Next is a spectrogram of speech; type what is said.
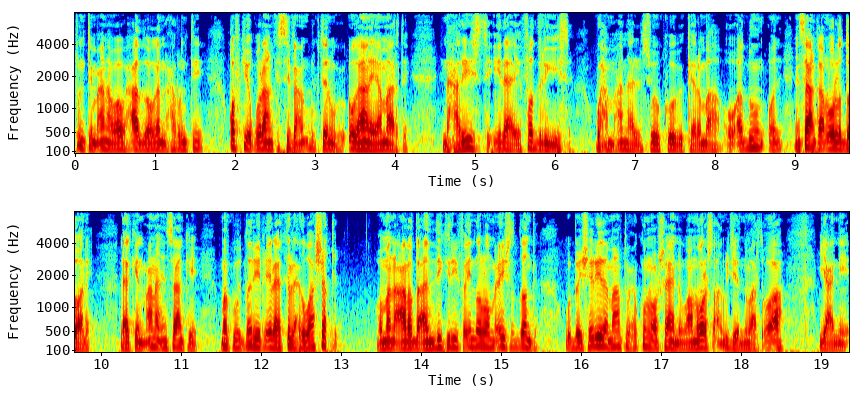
runtii macnaha waa wax aad looga naxa runtii qofkii qur'aanka si fiican u dhugtana wuxuu ogaanayaa maaragtay naxariista ilaah fadligiisa wax macnaha la soo koobi kara maaha oo adduun oo insaankan uu doonay. Laakiin macnaha insaankii markuu dariiqa ilahi ka lexdo waa shaqi. Waman acrada can dikrii fa lahu maciisha danka. Bashariyada maanta waxay ku nooshahayn waa nolosha aan ujeedno maarata oo ah yacni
